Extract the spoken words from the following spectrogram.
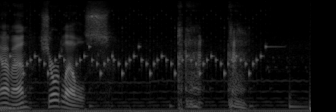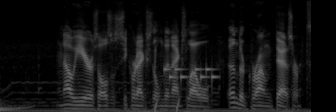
Yeah, man. Short levels. Now here's also secret exit on the next level. Underground desert.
